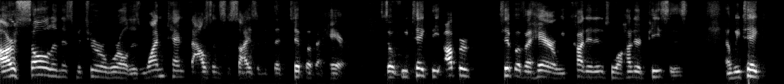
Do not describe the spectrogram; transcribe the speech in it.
our soul in this material world is one ten thousandth the size of the tip of a hair. So if we take the upper tip of a hair, we cut it into a hundred pieces, and we take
